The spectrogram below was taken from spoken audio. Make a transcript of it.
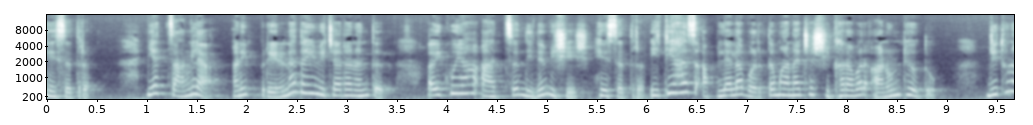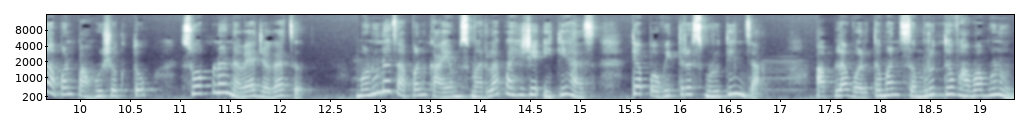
हे सत्र. या चांगल्या आणि प्रेरणादायी विचारानंतर ऐकूया आजचं दिनविशेष हे सत्र. इतिहास आपल्याला वर्तमानाच्या शिखरावर आणून ठेवतो जिथून आपण पाहू शकतो स्वप्न नव्या जगाचं. म्हणूनच आपण कायम स्मरला पाहिजे इतिहास त्या पवित्र स्मृतींचा. आपला वर्तमान समृद्ध व्हावा म्हणून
